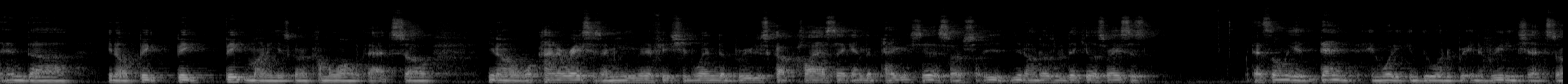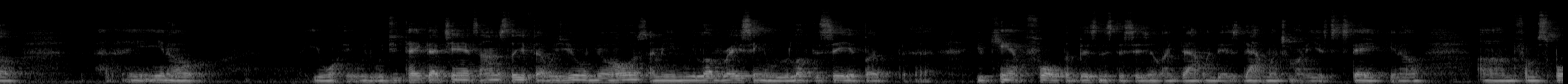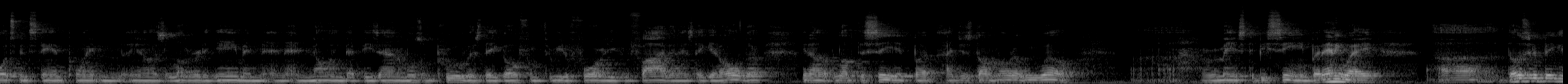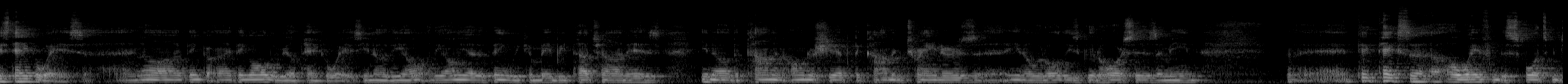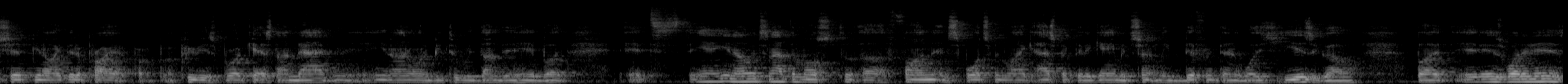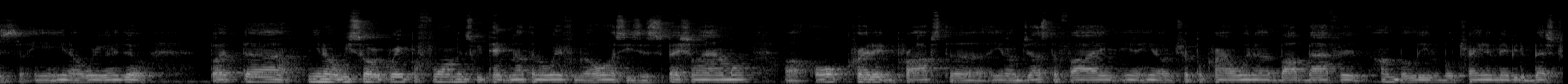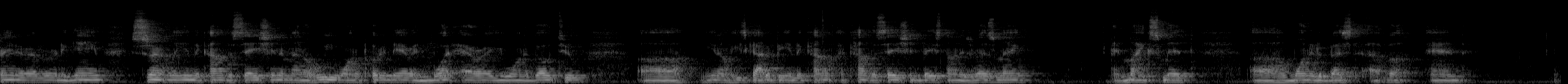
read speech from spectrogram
and uh, you know, big, big, big money is going to come along with that. So, you know, what kind of races? I mean, even if he should win the Breeders' Cup Classic and the Pegasus, or so, you know, those ridiculous races, that's only a dent in what he can do in a in breeding shed. So, uh, you know, you want, would, would you take that chance honestly if that was you and your horse? I mean, we love racing and we would love to see it, but uh, you can't fault a business decision like that when there's that much money at stake, you know. Um, from a sportsman standpoint and you know as a lover of the game and, and, and knowing that these animals improve as they go from three to four and even five and as they get older you know love to see it but I just don't know that we will. Uh, remains to be seen. But anyway uh, those are the biggest takeaways. I know I think I think all the real takeaways. You know the, the only other thing we can maybe touch on is you know, the common ownership, the common trainers, uh, you know, with all these good horses. I mean, uh, it takes a, away from the sportsmanship. You know, I did a prior, a previous broadcast on that, and you know, I don't want to be too redundant here, but it's you know, it's not the most uh, fun and sportsmanlike aspect of the game. It's certainly different than it was years ago, but it is what it is. You, you know, what are you going to do? But, uh, you know, we saw a great performance. We take nothing away from the horse. He's a special animal. Uh, all credit and props to, you know, Justify, you know, Triple Crown winner, Bob Baffert, unbelievable trainer, maybe the best trainer ever in the game. Certainly in the conversation, no matter who you want to put in there and what era you want to go to. Uh, you know, he's got to be in the con conversation based on his resume. And Mike Smith, uh, one of the best ever. And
